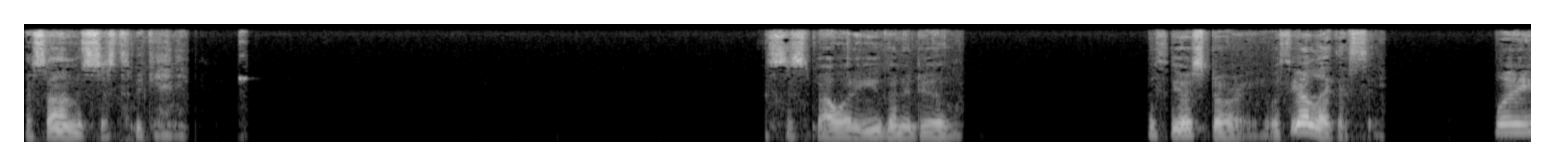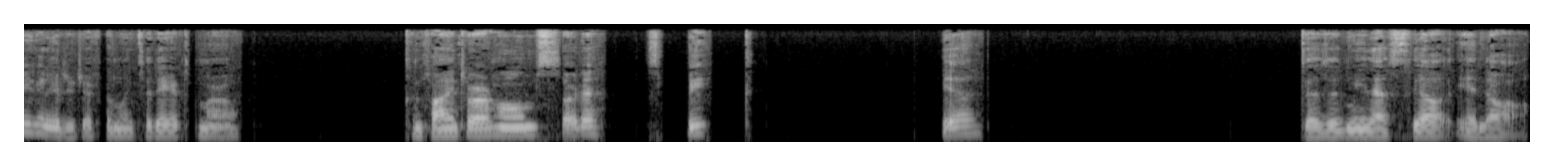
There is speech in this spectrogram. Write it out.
For some, it's just the beginning. It's just about what are you going to do with your story, with your legacy? What are you going to do differently today or tomorrow? Confined to our homes, sort of speak? Yeah? Doesn't mean that's the end all.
